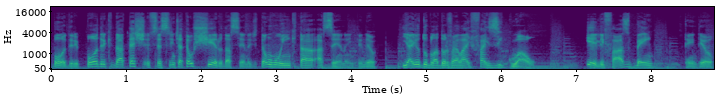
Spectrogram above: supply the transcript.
podre, podre que dá até. Você sente até o cheiro da cena, de tão ruim que tá a cena, entendeu? E aí o dublador vai lá e faz igual. E ele faz bem, entendeu?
